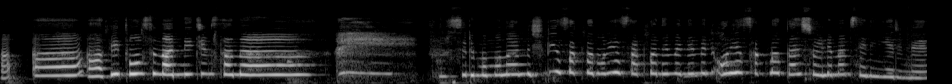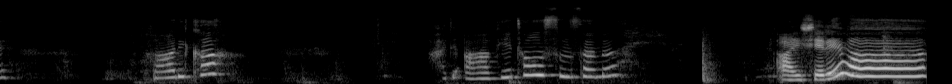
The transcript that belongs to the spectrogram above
Aa, afiyet olsun anneciğim sana. Bir sürü mamalarla şuraya saklan oraya saklan hemen hemen oraya saklan. Ben söylemem senin yerini. Harika. Hadi afiyet olsun sana. Ayşe Reva.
